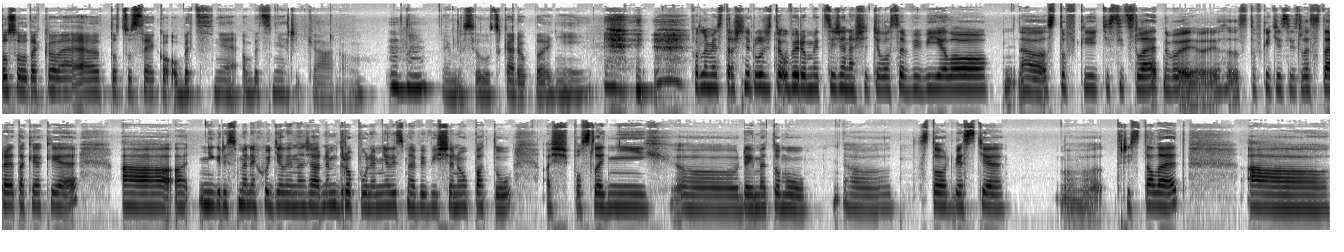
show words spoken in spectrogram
to jsou takové, to, co se jako obecně, obecně říká, no. Mm-hmm. Nevím, jestli Lucka doplní. Podle mě je strašně důležité uvědomit si, že naše tělo se vyvíjelo uh, stovky tisíc let, nebo stovky tisíc let staré, tak jak je. A, a nikdy jsme nechodili na žádném dropu, neměli jsme vyvýšenou patu, až posledních, uh, dejme tomu, uh, 100, 200, uh, 300 let. A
